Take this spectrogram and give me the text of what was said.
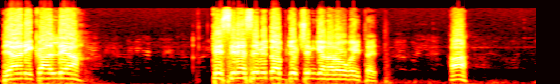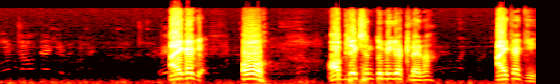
द्या निकाल द्या. तिसऱ्या सेमीत ऑब्जेक्शन घेणार हो इथं? आहेत. हा. ऐका की ओ ऑब्जेक्शन तुम्ही घेतलंय ना? ऐका की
